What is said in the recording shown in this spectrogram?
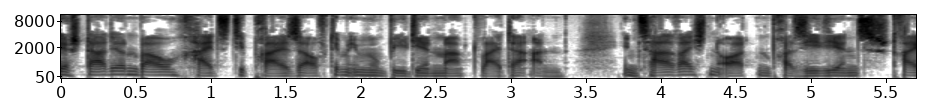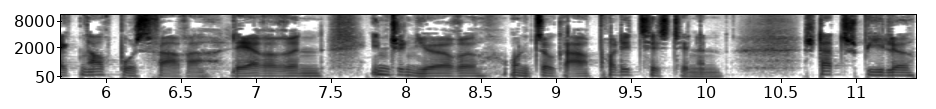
Der Stadionbau heizt die Preise auf dem Immobilienmarkt weiter an. In zahlreichen Orten Brasiliens streiken auch Busfahrer, Lehrerinnen, Ingenieure und sogar Polizistinnen. Statt Spiele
